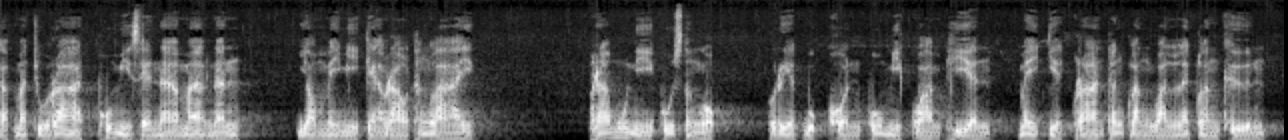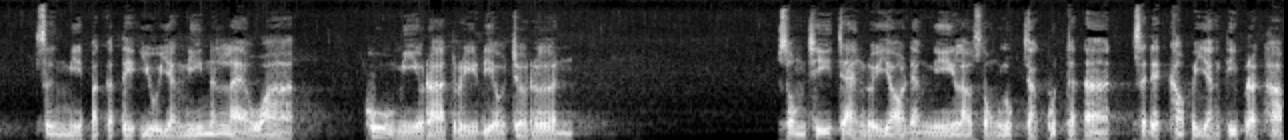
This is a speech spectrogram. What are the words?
กับมัจจุราชผู้มีเสนามากนั้น ย่อมไม่มีแก่เราทั้งหลาย พระมุนีผู้สงบ เรียกบุคคลผู้มีความเพียรไม่เกียจคร้านทั้งกลางวันและกลางคืน ซึ่งมีปกติอยู่อย่างนี้นั่นแหละว่า ผู้มีราตรีเดียวเจริญ ทรงชี้แจงโดยย่อดังนี้แล้วทรงลุกจากพุทธอาฏเสด็จเข้าไปอย่างที่ประทับ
